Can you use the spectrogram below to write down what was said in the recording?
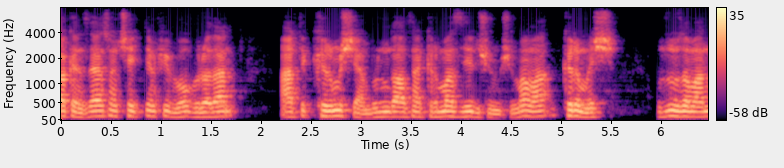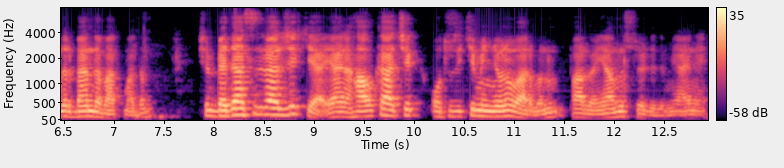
Bakın en son çektiğim Fibo buradan artık kırmış yani. Bunun da altına kırmaz diye düşünmüşüm ama kırmış. Uzun zamandır ben de bakmadım. Şimdi bedelsiz verecek ya. Yani halka açık 32 milyonu var bunun. Pardon yanlış söyledim. Yani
